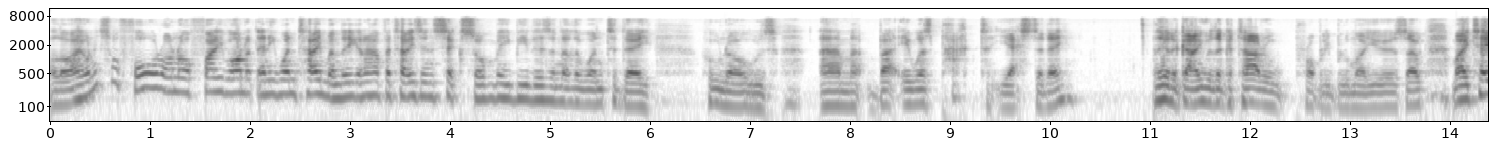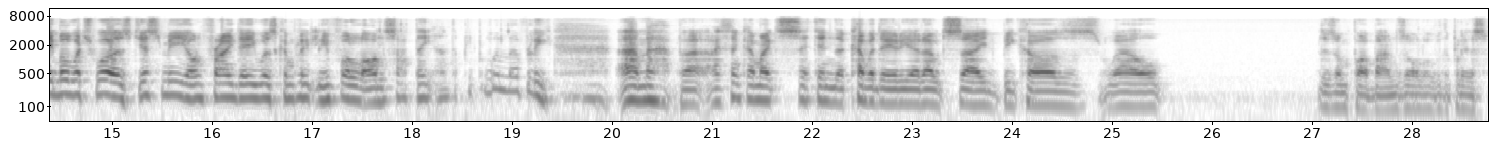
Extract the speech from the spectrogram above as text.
Although I only saw four on or five on at any one time, and they are advertising six, so maybe there's another one today who knows? Um, but it was packed yesterday. They had a guy with a guitar who probably blew my ears out. My table, which was just me on Friday, was completely full on Saturday, and the people were lovely. Um, but I think I might sit in the covered area outside because, well, there's oompah bands all over the place.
